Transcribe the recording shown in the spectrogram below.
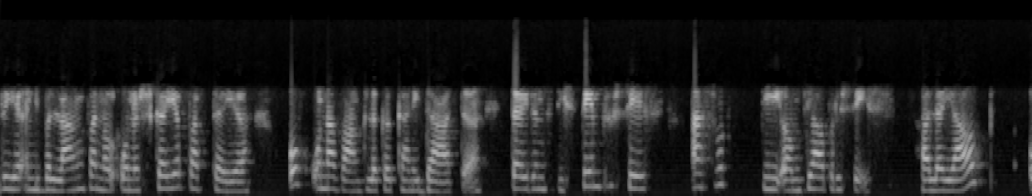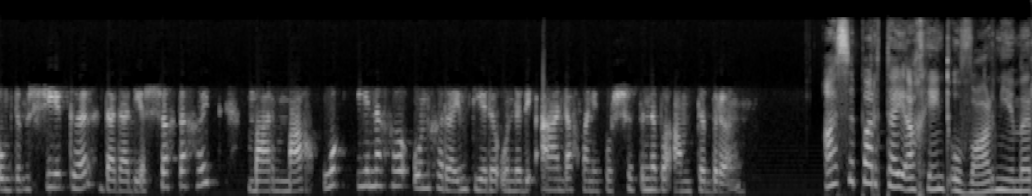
tree in die belang van hul onderskeie partye of onafhanklike kandidaate tydens die stemproses asook die omtelproses. Hulle help om te verseker dat daar deursigtigheid, maar mag ook enige ongeruimthede onder die aandag van die voorsittende beampte bring. As 'n partyagent of waarnemer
